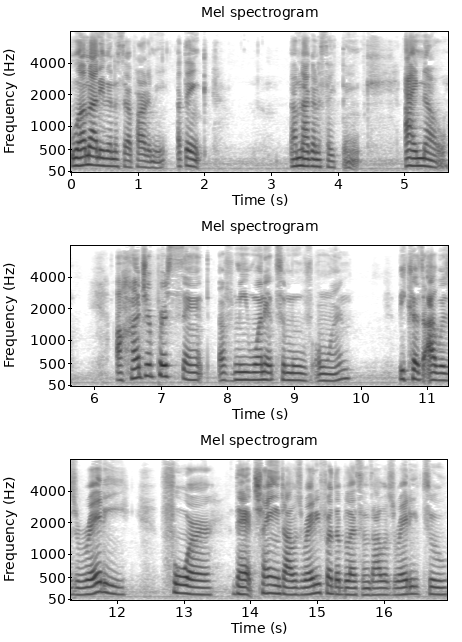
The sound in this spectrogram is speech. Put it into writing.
Well, I'm not even going to say a part of me. I think, I'm not going to say think. I know. A hundred percent of me wanted to move on because I was ready for that change. I was ready for the blessings. I was ready to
